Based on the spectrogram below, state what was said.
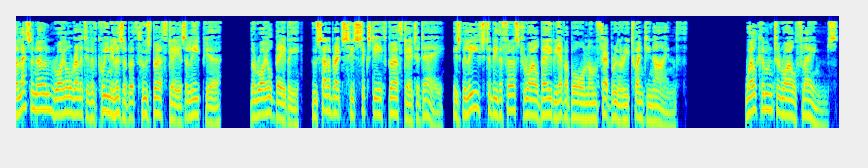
the lesser-known royal relative of Queen Elizabeth whose birthday is a leap year. The royal baby, who celebrates his 60th birthday today, is believed to be the first royal baby ever born on February 29. Welcome to Royal Flames.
